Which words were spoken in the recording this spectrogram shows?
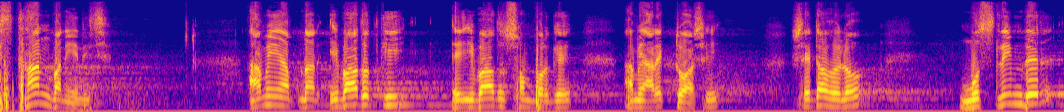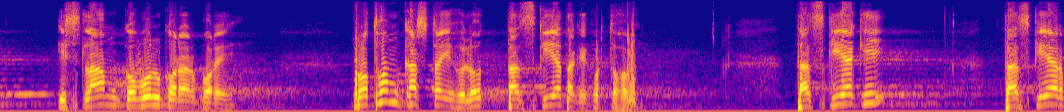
স্থান বানিয়ে নিছে আমি আপনার ইবাদত কি? এই ইবাদত সম্পর্কে আমি আরেকটু আসি। সেটা হলো, মুসলিমদের ইসলাম কবুল করার পরে প্রথম কাজটাই হলো তাজকিয়া তাকে করতে হবে। তাজকিয়া কি? তাজকিয়ার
